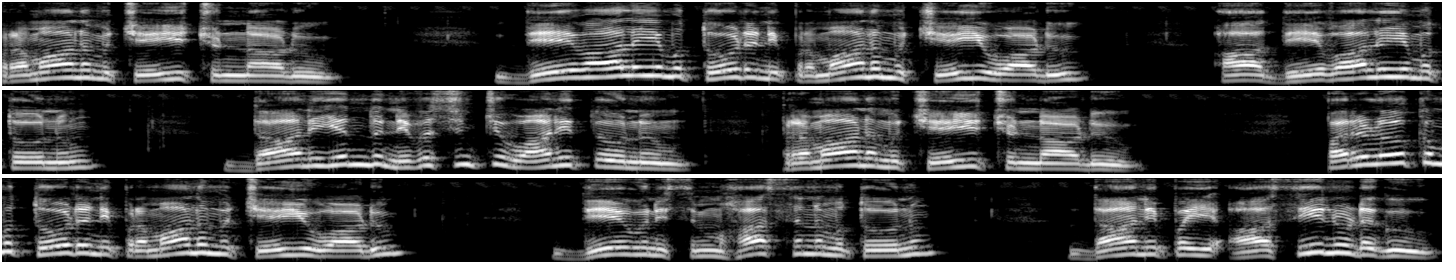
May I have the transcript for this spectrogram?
ప్రమాణము చేయుచున్నాడు. దేవాలయము తోడని ప్రమాణము చేయువాడు ఆ దేవాలయముతోనూ దానియందు నివసించు వానితోనూ ప్రమాణము చేయుచున్నాడు. పరలోకము తోడని ప్రమాణము చేయువాడు దేవుని సింహాసనముతోను దానిపై ఆసీనుడగు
